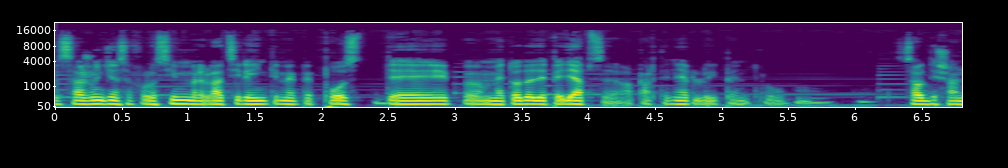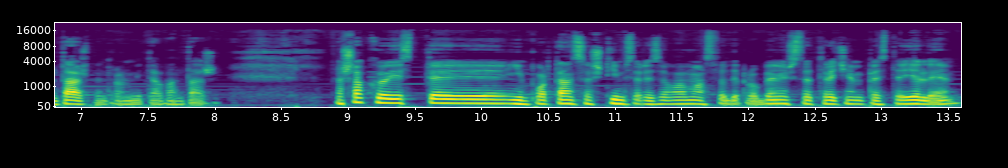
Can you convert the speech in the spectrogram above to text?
să ajungem să folosim relațiile intime pe post de metodă de pediapsă a partenerului pentru, sau de șantaj pentru anumite avantaje. Așa că este important să știm să rezolvăm astfel de probleme și să trecem peste ele.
